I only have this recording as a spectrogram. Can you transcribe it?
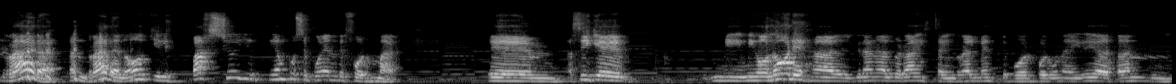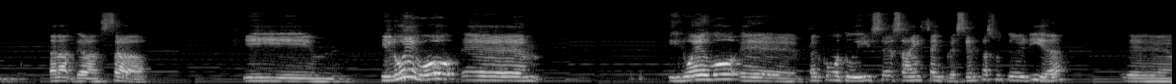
rara, tan rara, ¿no? Que el espacio y el tiempo se pueden deformar. Eh, así que mis honores al gran Albert Einstein realmente por, por una idea tan, tan avanzada. Y, y luego... Eh, y luego, eh, tal como tú dices, Einstein presenta su teoría eh,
